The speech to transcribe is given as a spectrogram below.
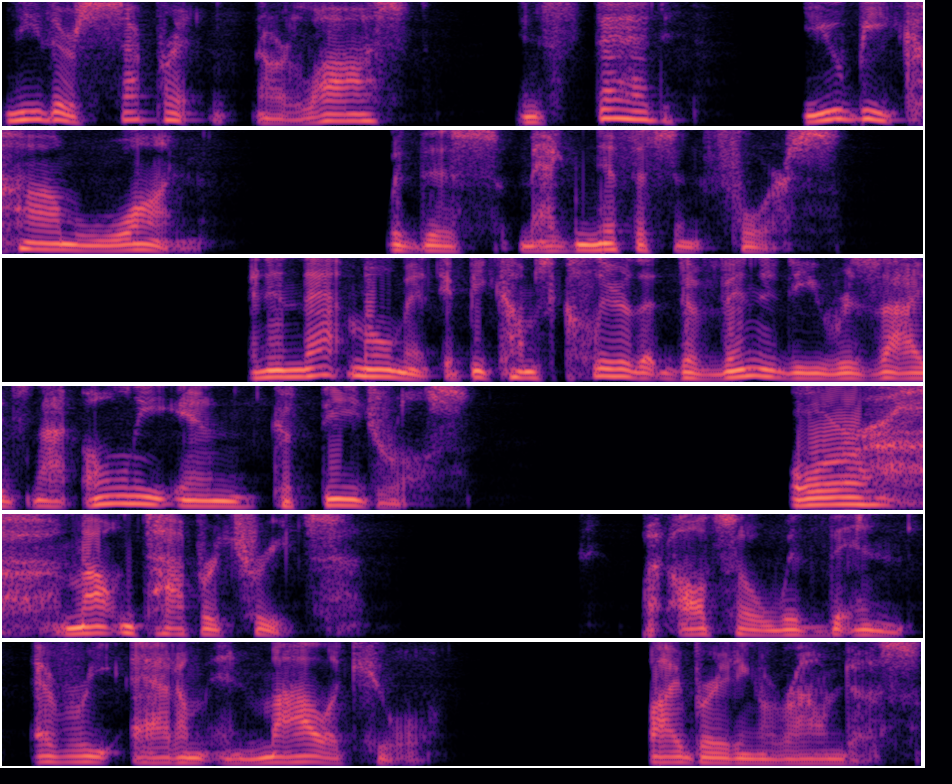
neither separate nor lost. Instead, you become one with this magnificent force. And in that moment, it becomes clear that divinity resides not only in cathedrals or mountaintop retreats, but also within every atom and molecule vibrating around us.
